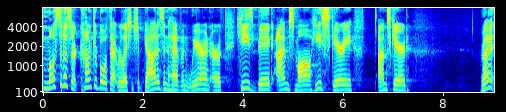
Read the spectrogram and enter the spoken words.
most of us are comfortable with that relationship. God is in heaven, we're on earth. He's big, I'm small, he's scary, I'm scared. Right?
